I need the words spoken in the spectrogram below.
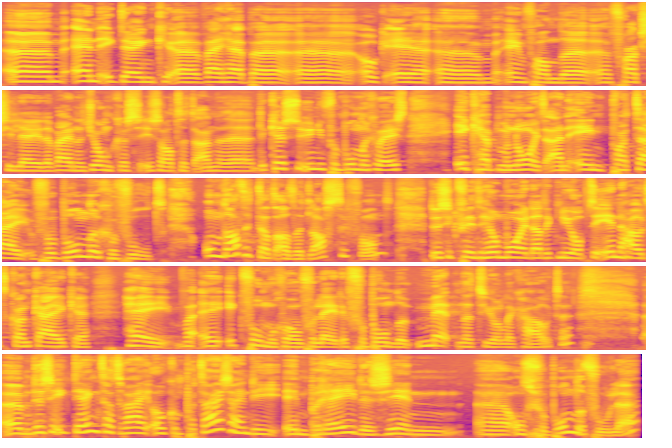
Ehm, en ik denk, wij hebben ook eh, ehm, een van de fractieleden, Wijnand Jonkers, is altijd aan de, de ChristenUnie verbonden geweest. Ik heb me nooit aan één partij verbonden gevoeld, omdat ik dat altijd lastig vond. Dus ik vind het heel mooi dat ik nu op de inhoud kan kijken. hey, eh, ik voel me gewoon volledig verbonden met natuurlijk Houten. Ehm, dus ik denk dat wij ook een partij zijn die in brede zin eh, ons verbonden voelen.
